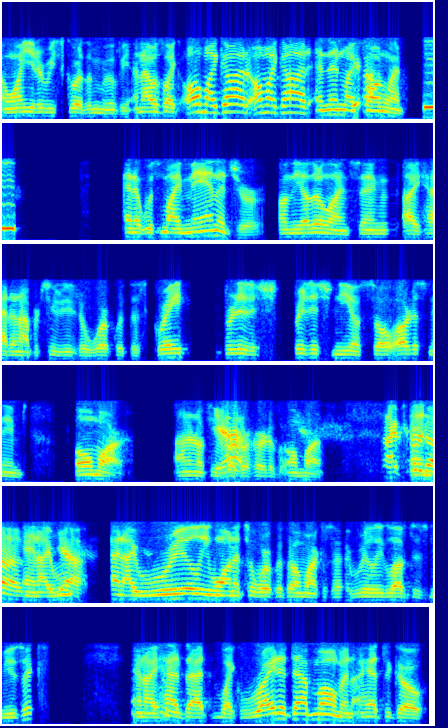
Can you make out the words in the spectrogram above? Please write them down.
I want you to rescore the movie." And I was like, "Oh my god, oh my god!" And then my Yeah. phone went beep, and it was my manager on the other line saying I had an opportunity to work with this great British British neo soul artist named Omar. I don't know if you've Yeah. ever heard of Omar I've heard and- of. and I- yeah. and I really wanted to work with Omar because I really loved his music. And I had hmm. that like right at that moment, I had to go.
